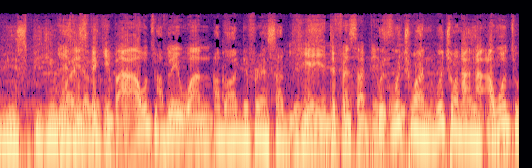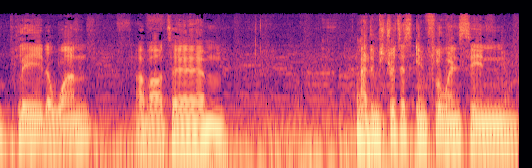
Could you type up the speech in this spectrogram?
been speaking He's quite been a lot speaking, but I, I want to play one. about different subjects. Yeah, yeah, different subjects. Wh- Which one? Which one? I, I want to play the one about um, administrators influencing.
